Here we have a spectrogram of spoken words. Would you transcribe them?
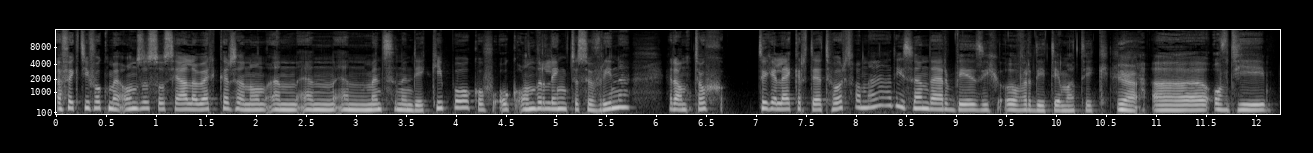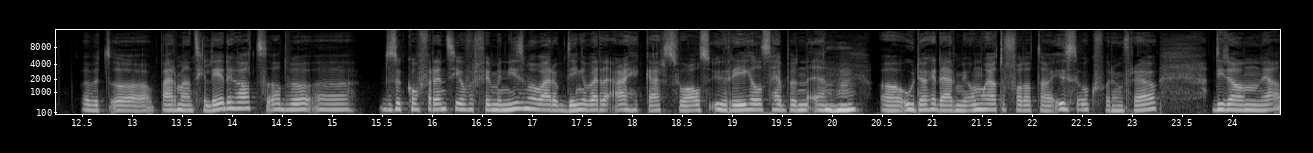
effectief ook met onze sociale werkers en, en, en, en mensen in de equipe ook, of ook onderling tussen vrienden, je dan toch tegelijkertijd hoort van, ah, die zijn daar bezig over die thematiek. Ja. Uh, of die, we hebben het uh, een paar maanden geleden gehad, hadden we uh, dus een conferentie over feminisme, waar ook dingen werden aangekaart, zoals uw regels hebben en mm hoe dat je daarmee omgaat, of wat dat is, ook voor een vrouw. Die dan, ja,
